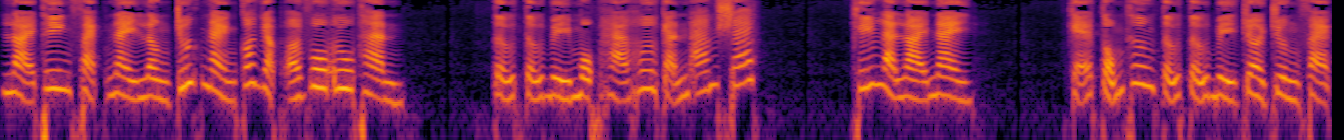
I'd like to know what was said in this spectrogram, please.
Loại thiên phạt này lần trước nàng có gặp ở vô ưu thành. Tử tử bị một hạ hư cảnh ám sát. khí là loại này. Kẻ tổn thương tử tử bị trời trừng phạt.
